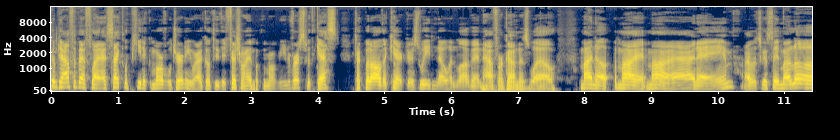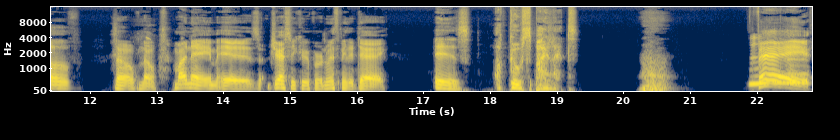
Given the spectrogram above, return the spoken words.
Welcome to Alphabet Flight, an encyclopedic Marvel journey where I go through the official handbook of the Marvel Universe with guests, talk about all the characters we know and love and have forgotten as well. My no, my my name. I was gonna say my love. No, no. My name is Jesse Cooper, and with me today is a ghost pilot. Faith.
